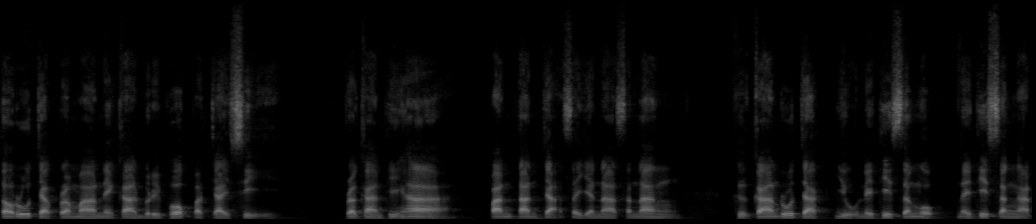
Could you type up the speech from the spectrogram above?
ต้องรู้จักประมาณในการบริโภคปัจจัย 4 ประการที่ 5 ปันตันจะสยนาสนัง คือการรู้จักอยู่ในที่สงบในที่สงัด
